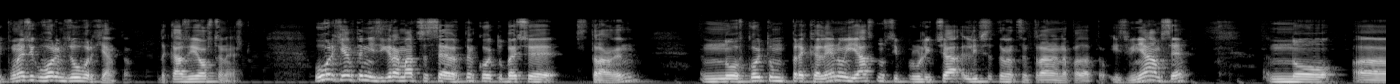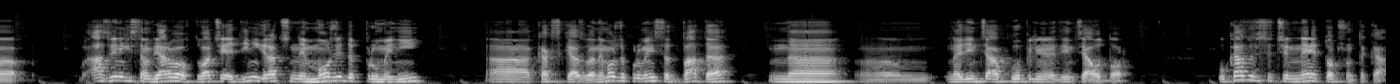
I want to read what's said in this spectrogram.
И понеже говорим за Увърхемптън, да кажа и още нещо. Увърхемптън изигра матч с Евертън, който беше странен, но в който прекалено ясно си пролича липсата на централен нападател. Извинявам се, но а, аз винаги съм вярвал в това, че един играч не може да промени а, как се казва, не може да промени съдбата на, а, на един цял клуб или на един цял отбор. Оказва се, че не е точно така.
